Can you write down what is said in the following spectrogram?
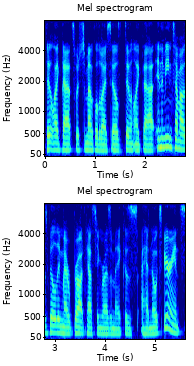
Didn't like that. Switched to medical device sales. Didn't like that. In the meantime, I was building my broadcasting resume because I had no experience.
